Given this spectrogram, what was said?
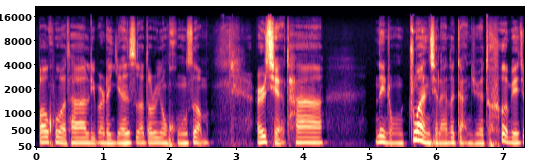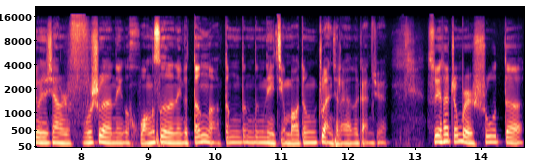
包括它里边的颜色都是用红色嘛，而且它那种转起来的感觉，特别就是像是辐射的那个黄色的那个灯啊，噔噔噔那警报灯转起来的感觉，所以它整本书的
